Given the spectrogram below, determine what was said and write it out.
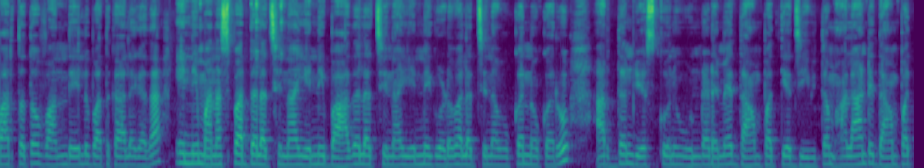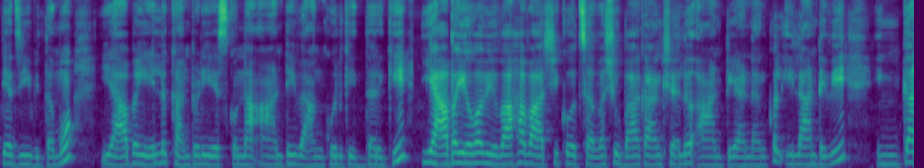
భర్తతో వందేళ్ళు బతకాలి కదా. ఎన్ని మనస్పర్ధలు వచ్చినా ఎన్ని బాధలు వచ్చినా ఎన్ని గొడవలు వచ్చినా ఒకరినొకరు అర్థం చేసుకొని ఉండడమే దాంపత్య జీవితం. అలాంటి దాంపత్య జీవితము యాభై ఏళ్ళు కంప్లీట్ చేసుకున్న ఆంటీ అంకుల్కి ఇద్దరికి యాభైవ వివాహ వార్షికోత్సవ శుభాకాంక్షలు ఆంటీ అండ్ అంకుల్. ఇలాంటివి ఇంకా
